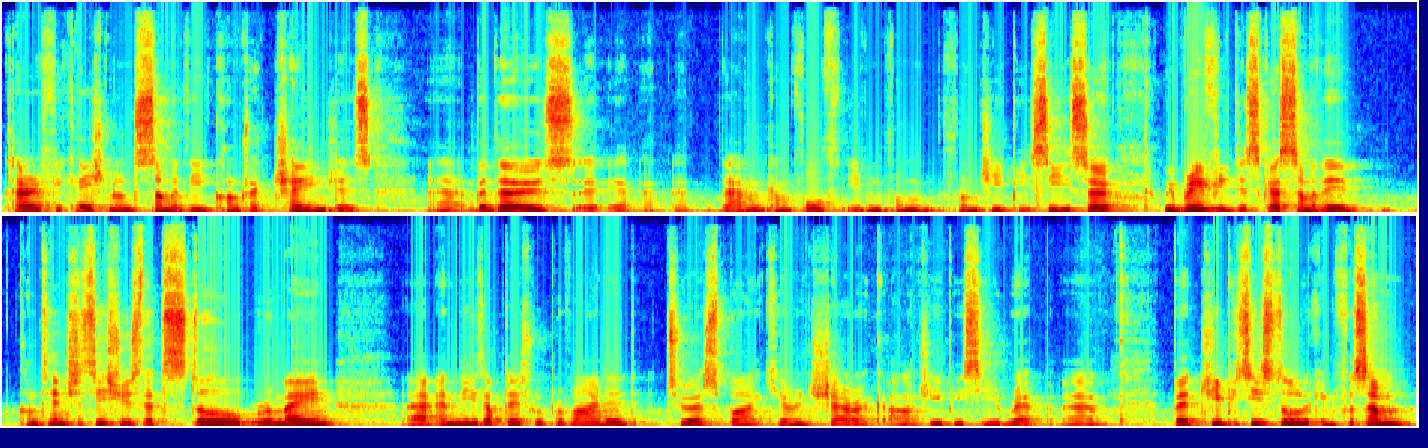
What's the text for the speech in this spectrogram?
clarification on some of the contract changes, uh, but those uh, they haven't come forth even from, from GPC. So we briefly discussed some of the contentious issues that still remain, uh, and these updates were provided to us by Kieran Sharrock, our GPC rep. Uh, but GPC is still looking for some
